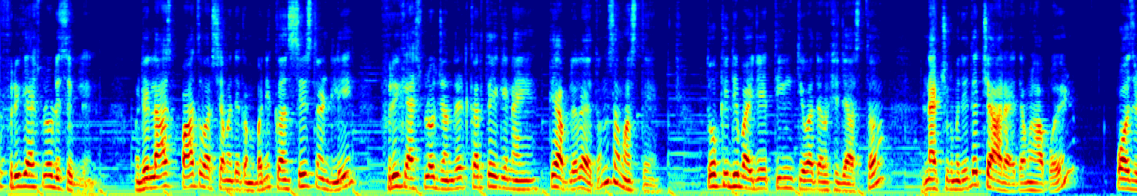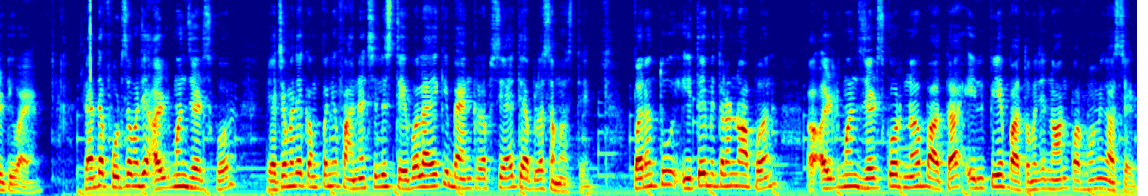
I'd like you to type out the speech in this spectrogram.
फ्री कॅश फ्लो डिसिप्लिन म्हणजे लास्ट पाच वर्षामध्ये कंपनी consistently free cash flow generate करते की नाही ते आपल्याला यातून समजते. तो किती पाहिजे? तीन किंवा त्यापेक्षा जास्त. आणि ॲक्च्युअलमध्ये ते चार आहे त्यामुळे हा पॉईंट पॉझिटिव्ह आहे. त्यानंतर पुढचं म्हणजे अल्टमन झेड स्कोअर याच्यामध्ये कंपनी फायनान्शियली स्टेबल आहे की बँकरप्सी आहे ते आपल्याला समजते. परंतु इथे मित्रांनो आपण अल्टमन झेड स्कोअर न पाहता एन पी ए पाहतो म्हणजे नॉन परफॉर्मिंग असेट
